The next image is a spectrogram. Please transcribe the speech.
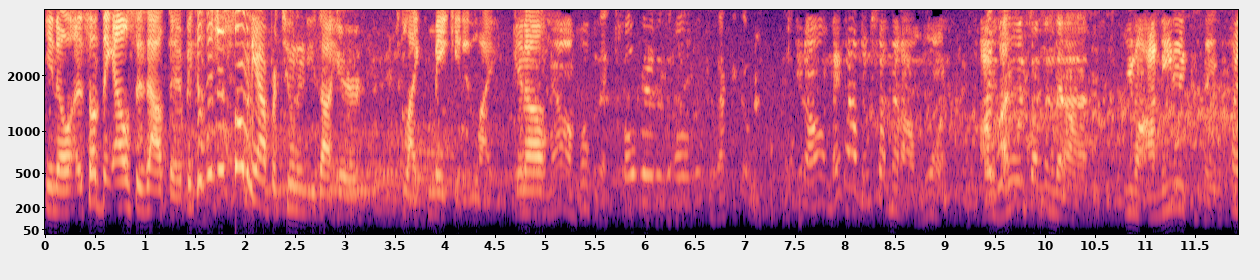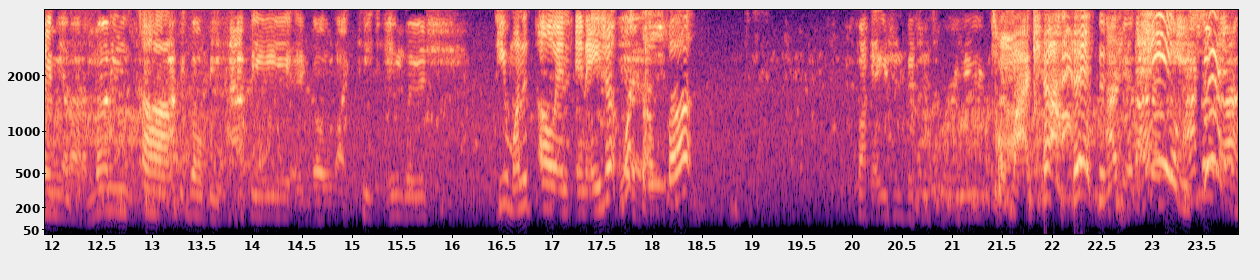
you know, something else is out there because there's just so many opportunities out here to like make it in life. You know, now I'm hoping that COVID is over because I could go. You know, maybe I'll do something that I want. I was doing something that I, you know, I needed because they pay me a lot of money. Uh-huh. I could go be happy and go like teach English. do you want to? Oh, in, in Asia, what the fuck? Fuck Asian bitches for a year. Oh my god! I, I, hey, I, shit! go, I,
